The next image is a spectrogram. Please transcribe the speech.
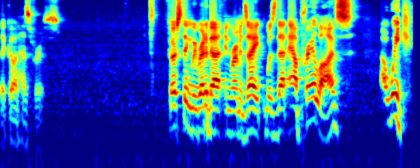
that God has for us. First thing we read about in Romans 8 was that our prayer lives are weak.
